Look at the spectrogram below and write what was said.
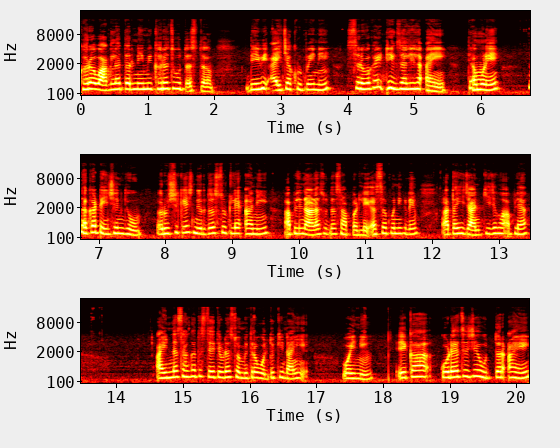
खरं वागलं तर नेहमी खरंच होत असतं. देवी आईच्या कृपेने सर्व काही ठीक झालेलं आहे. त्यामुळे नका टेन्शन घेऊ. ऋषिकेश निर्दोष सुटले आणि आपले नाणासुद्धा सापडले. असं पण इकडे आता ही जानकी जेव्हा आपल्या आईंना सांगत असते तेवढ्या सौमित्र बोलतो की नाही वहिनी एका कोड्याचं जे उत्तर आहे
